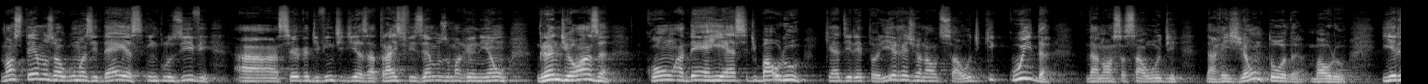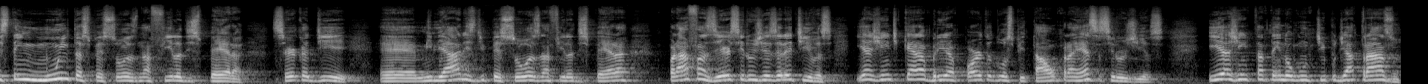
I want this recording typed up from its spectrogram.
Nós temos algumas ideias, inclusive há cerca de 20 dias atrás fizemos uma reunião grandiosa com a DRS de Bauru, que é a Diretoria Regional de Saúde, que cuida da nossa saúde da região toda, Bauru. E eles têm muitas pessoas na fila de espera, cerca de é, milhares de pessoas na fila de espera para fazer cirurgias eletivas. E a gente quer abrir a porta do hospital para essas cirurgias. E a gente está tendo algum tipo de atraso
